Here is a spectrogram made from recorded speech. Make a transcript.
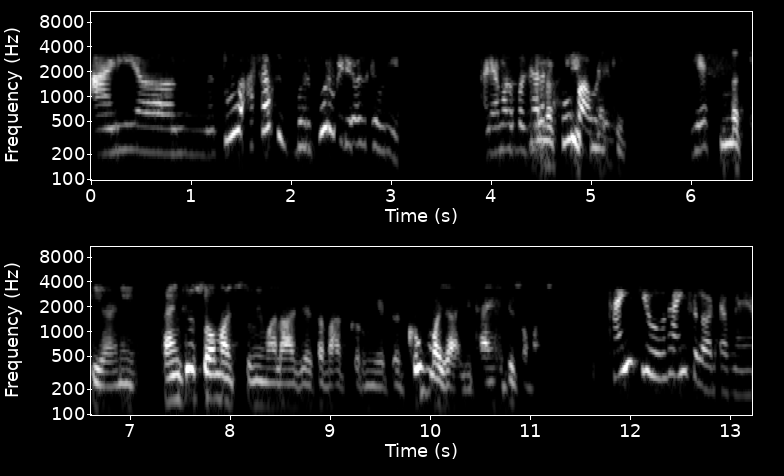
आणि तू असाच भरपूर व्हिडिओज घेऊन ये. आणि आम्हाला बघायला खूप आवडेल. येस नक्की. आणि थँक्यू सो मच तुम्ही मला आज याचा भाग करून घेतला. खूप मजा आली. Thank you so much thank you thanks lot Ameya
